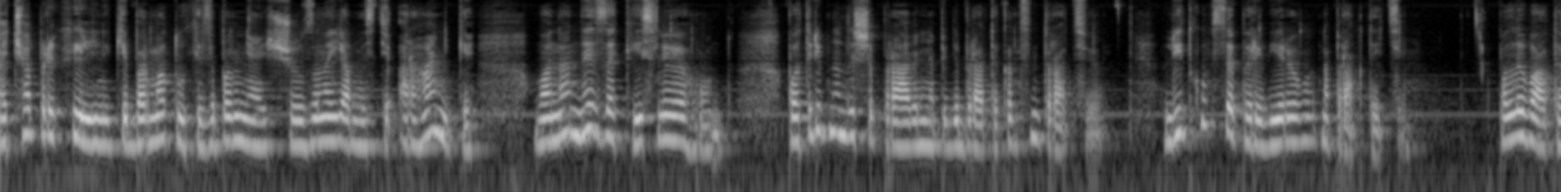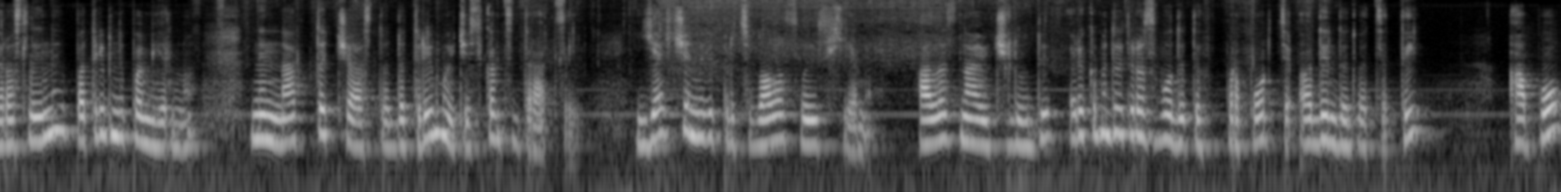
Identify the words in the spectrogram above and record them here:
Хоча прихильники барматухи запевняють, що за наявності органіки вона не закислює ґрунт. Потрібно лише правильно підібрати концентрацію. Влітку все перевіримо на практиці. Поливати рослини потрібно помірно, не надто часто дотримуючись концентрації. Я ще не відпрацювала свою схему, але знаючи люди рекомендують розводити в пропорції 1 до 20 або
